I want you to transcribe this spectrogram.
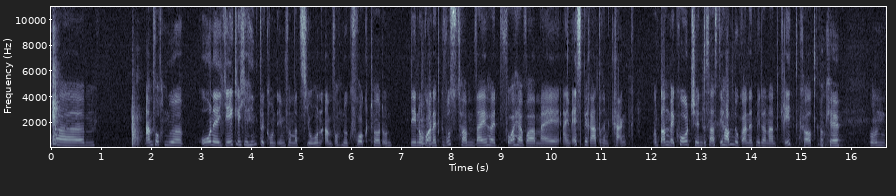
ähm, einfach nur ohne jegliche Hintergrundinformation einfach nur gefragt hat und die noch gar nicht gewusst haben, weil halt vorher war meine AMS-Beraterin krank und dann meine Coachin, das heißt, die haben noch gar nicht miteinander geredet gehabt Okay. und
